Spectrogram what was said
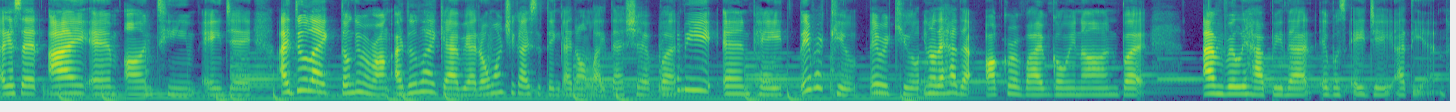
Like I said, I am on Team AJ. I do like, don't get me wrong, I do like Gabby. I don't want you guys to think I don't like that shit, but Gabby and Paige, they were cute. They were cute. You know, they had that awkward vibe going on, but I'm really happy that it was AJ at the end.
